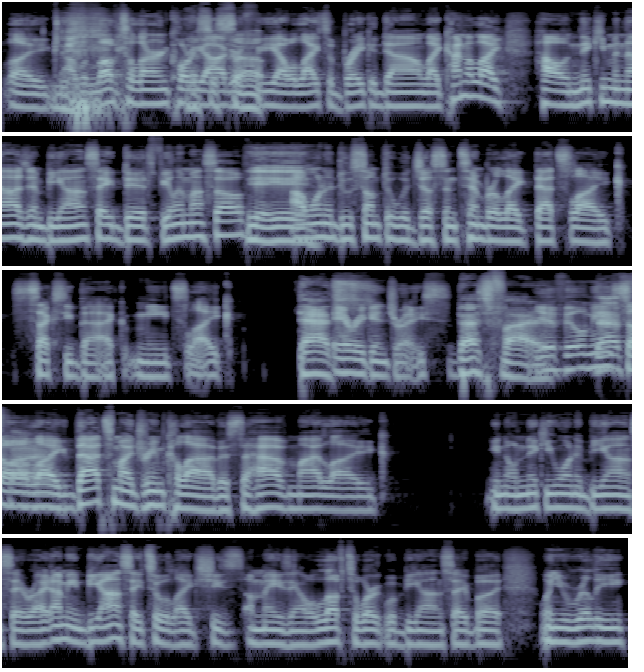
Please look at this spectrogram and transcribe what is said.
Like I would love to learn choreography. I would like to break it down, like kind of like how Nicki Minaj and Beyonce did "Feeling Myself." Yeah, yeah, I want to do something with Justin Timberlake that's like sexy back meets like that's arrogant Dres. That's fire. You feel me? That's so fire. like that's my dream collab is to have my like, you know, Nicki wanted Beyonce, right? I mean Beyonce too. Like she's amazing. I would love to work with Beyonce, but when you really,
